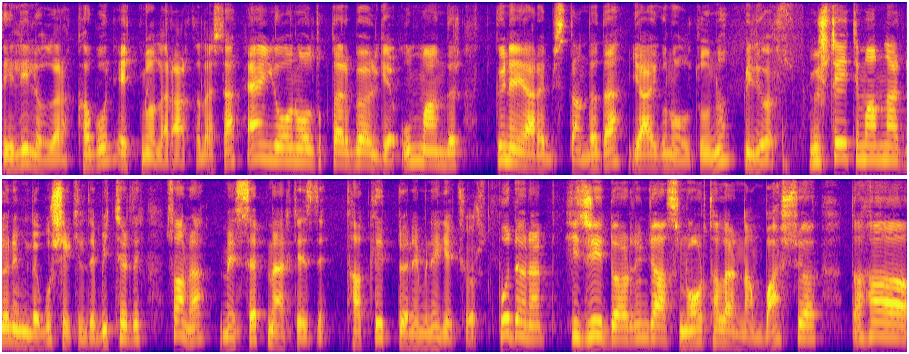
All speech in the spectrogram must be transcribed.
delil olarak kabul etmiyorlar arkadaşlar. En yoğun oldukları bölge Umman'dır. Güney Arabistan'da da yaygın olduğunu biliyoruz. Müştehit imamlar döneminde bu şekilde bitirdik. Sonra mezhep merkezli taklit dönemine geçiyoruz. Bu dönem Hicri 4. asrın ortalarından başlıyor. Daha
